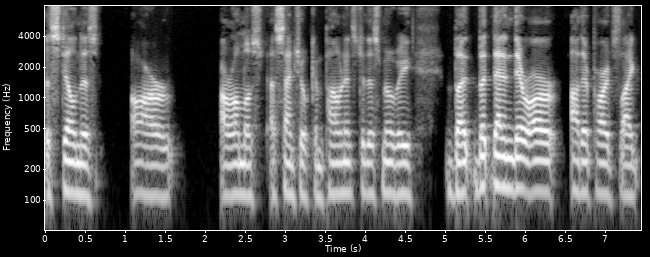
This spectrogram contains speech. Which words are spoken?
the stillness are are almost essential components to this movie. But but then there are other parts like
